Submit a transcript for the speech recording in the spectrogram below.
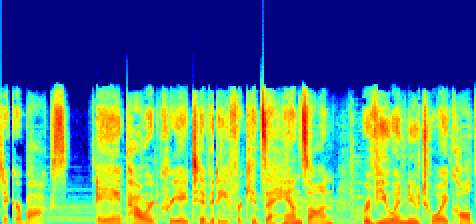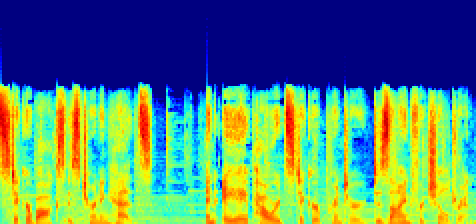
Stickerbox, AI-powered creativity for kids a hands-on, review a new toy called Stickerbox is turning heads. An AI-powered sticker printer designed for children.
